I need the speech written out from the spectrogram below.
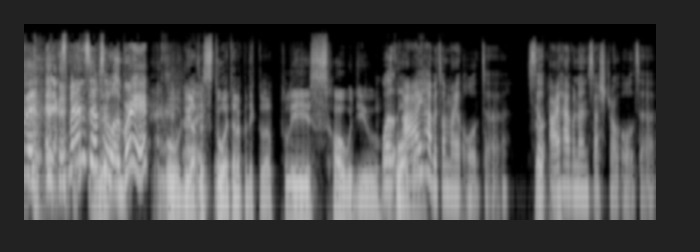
It's expensive, so it will break. Oh, do you have to store it at a particular place? How would you Well, go I have it on my altar. So Okay. I have an ancestral altar.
